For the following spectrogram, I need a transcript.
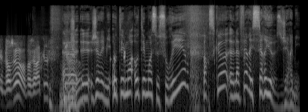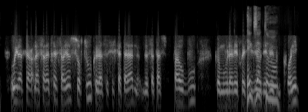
Euh, Bonjour, bonjour à tous. Euh, euh, Jérémy, ôtez-moi ôtez-moi ce sourire, parce que euh, l'affaire est sérieuse, Jérémy. Oui, l'affaire l'affaire est très sérieuse, surtout que la saucisse catalane ne s'attache pas au bout, comme vous l'avez précisé au Exactement. début de la chronique.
